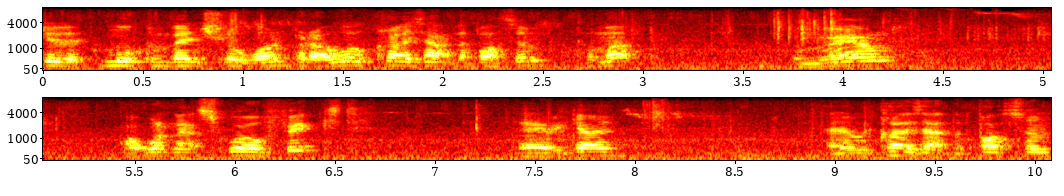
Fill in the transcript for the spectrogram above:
do a more conventional one, but I will close out the bottom, come up and round. I want that swirl fixed. There we go. And then we close out the bottom.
